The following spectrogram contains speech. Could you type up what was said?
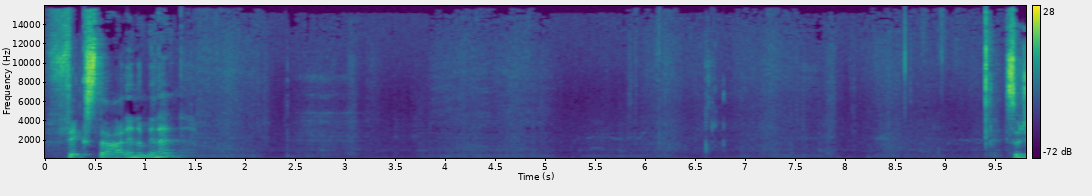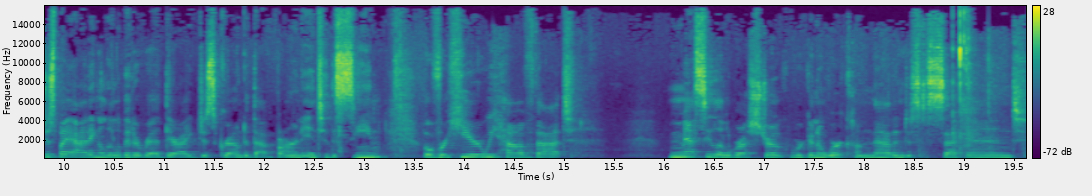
fix that in a minute. So just by adding a little bit of red there, I just grounded that barn into the scene. Over here we have that messy little brush stroke. We're going to work on that in just a second.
